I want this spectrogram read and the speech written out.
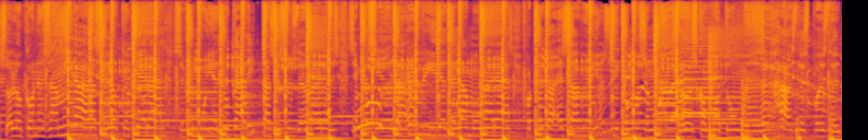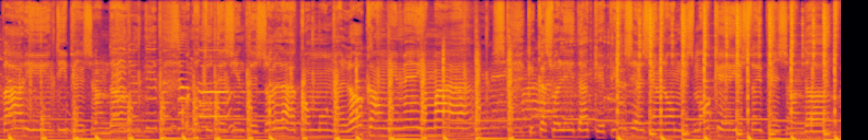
Solo con esa mirada sé lo que quieres, se ve muy educadita, sus deberes. Siempre ha sido que pienses en lo mismo que yo estoy pensando.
